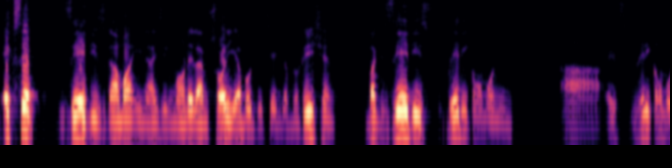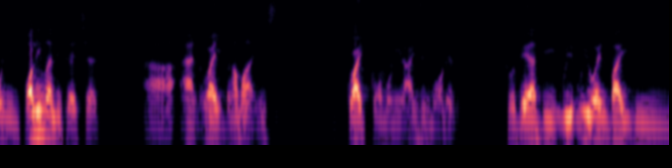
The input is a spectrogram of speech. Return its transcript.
except Z is gamma in Ising model. I am sorry about the change of notation, but Z is very common in uh, is very common in polymer literature uh, and while gamma is quite common in Ising model. So, they are the we, we went by the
